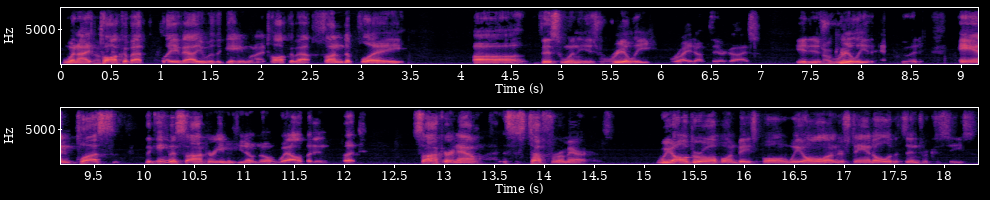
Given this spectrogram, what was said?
When I Okay. talk about the play value of the game, when I talk about fun to play, uh, this one is really right up there, guys. It is Okay. really that good. And plus, the game of soccer, even if you don't know it well, but in, but soccer now, this is tough for Americans. We all grow up on baseball, and we all understand all of its intricacies.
